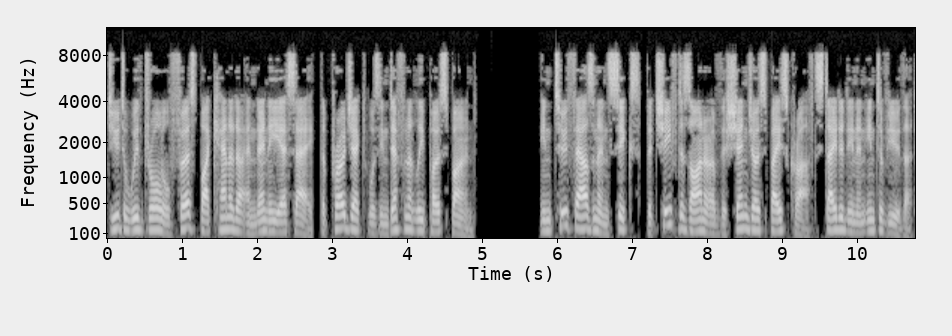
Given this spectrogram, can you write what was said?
due to withdrawal first by Canada and then ESA, the project was indefinitely postponed. In 2006, the chief designer of the Shenzhou spacecraft stated in an interview that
